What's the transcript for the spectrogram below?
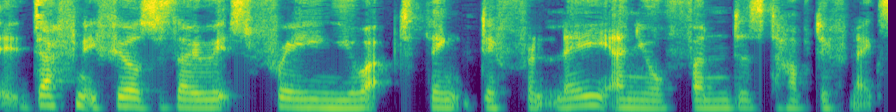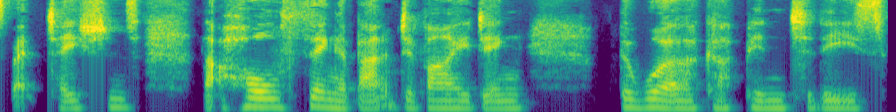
it definitely feels as though it's freeing you up to think differently and your funders to have different expectations. That whole thing about dividing the work up into these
